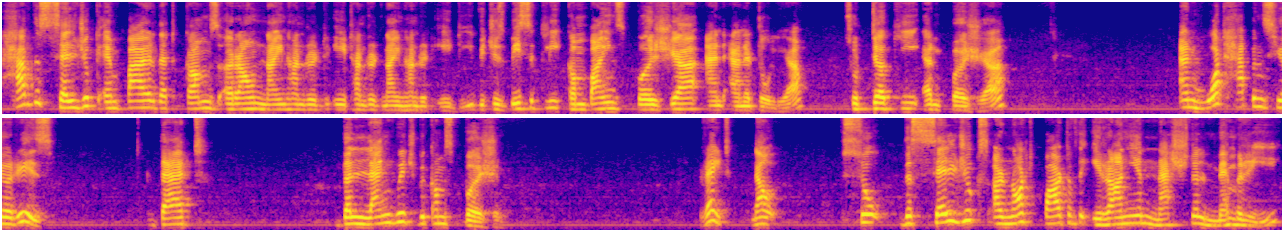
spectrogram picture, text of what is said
have the Seljuk Empire that comes around 900, 800, 900 AD, which is basically combines Persia and Anatolia, so Turkey and Persia. And what happens here is that the language becomes Persian. Right now, so the Seljuks are not part of the Iranian national memory.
